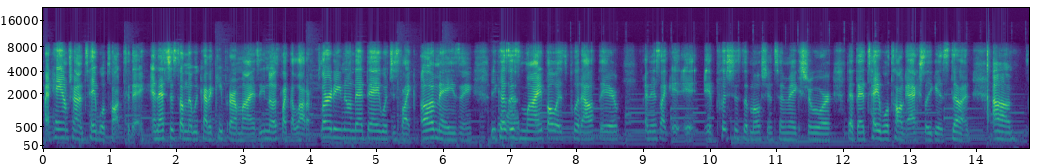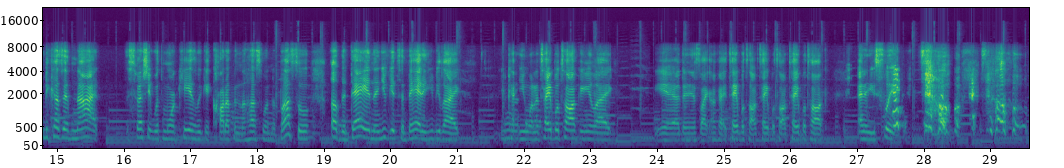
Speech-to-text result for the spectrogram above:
Like, hey, I'm trying to table talk today. And that's just something that we kind of keep in our minds. You know, it's like a lot of flirting on that day, which is like amazing because yeah. it's mindful, it's put out there. And it's like it, it, it pushes the motion to make sure that that table talk actually gets done. Um, because if not, especially with more kids, we get caught up in the hustle and the bustle of the day, and then you get to bed and you be like, you can, you want a table talk and you're like, yeah. Then it's like, okay, table talk, table talk, table talk, and then you sleep. so, so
